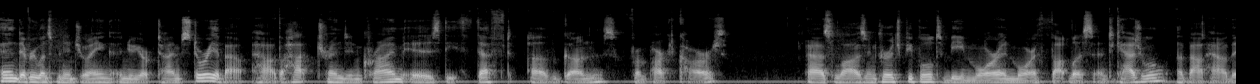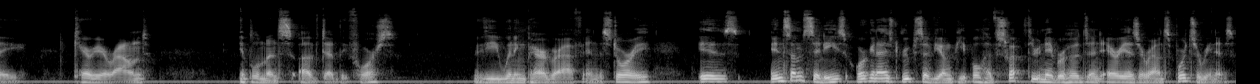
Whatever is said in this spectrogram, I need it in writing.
And everyone's been enjoying a New York Times story about how the hot trend in crime is the theft of guns from parked cars. As laws encourage people to be more and more thoughtless and casual about how they carry around implements of deadly force, the winning paragraph in the story is in some cities, organized groups of young people have swept through neighborhoods and areas around sports arenas,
